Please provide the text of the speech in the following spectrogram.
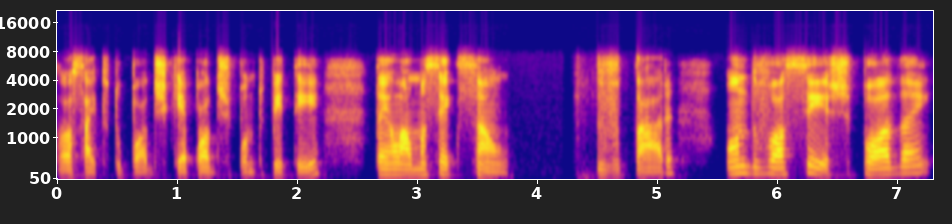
ao site do Pods, que é pods.pt, tem lá uma secção de votar, onde vocês podem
